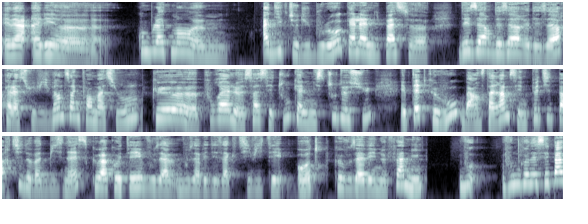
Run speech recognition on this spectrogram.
eh bien, elle est euh, complètement euh, addicte du boulot, qu'elle elle y passe euh, des heures, des heures et des heures, qu'elle a suivi 25 formations, que euh, pour elle ça c'est tout, qu'elle mise tout dessus. Et peut-être que vous, bah Instagram c'est une petite partie de votre business, que à côté vous avez, vous avez des activités autres, que vous avez une famille. Vous, vous ne connaissez pas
